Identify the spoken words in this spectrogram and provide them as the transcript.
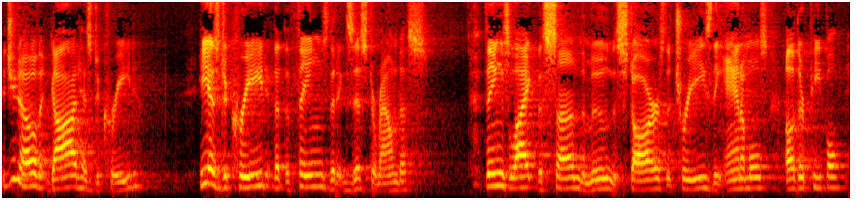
Did you know that God has decreed? He has decreed that the things that exist around us, things like the sun, the moon, the stars, the trees, the animals, other people,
